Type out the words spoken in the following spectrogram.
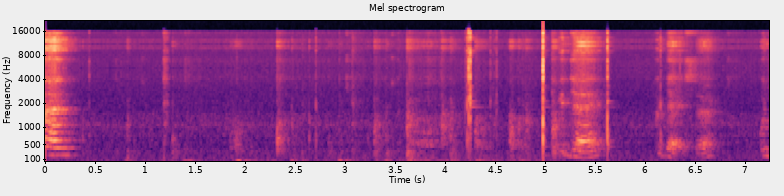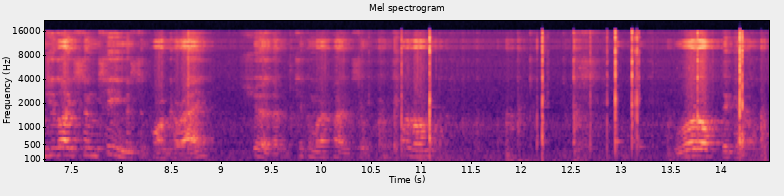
Good day. Good day, sir. Would you like some tea, Mr. Poincaré? Sure, that would tickle my fancy. Hold on. Right off the go.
